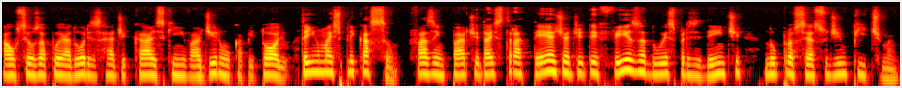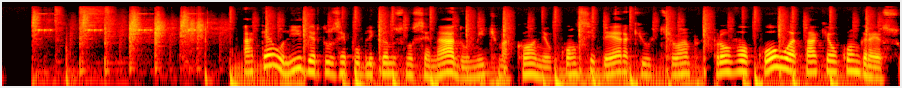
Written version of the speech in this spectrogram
aos seus apoiadores radicais que invadiram o Capitólio têm uma explicação. Fazem parte da estratégia de defesa do ex-presidente no processo de impeachment. Até o líder dos republicanos no Senado, Mitch McConnell, considera que o Trump provocou o ataque ao Congresso.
